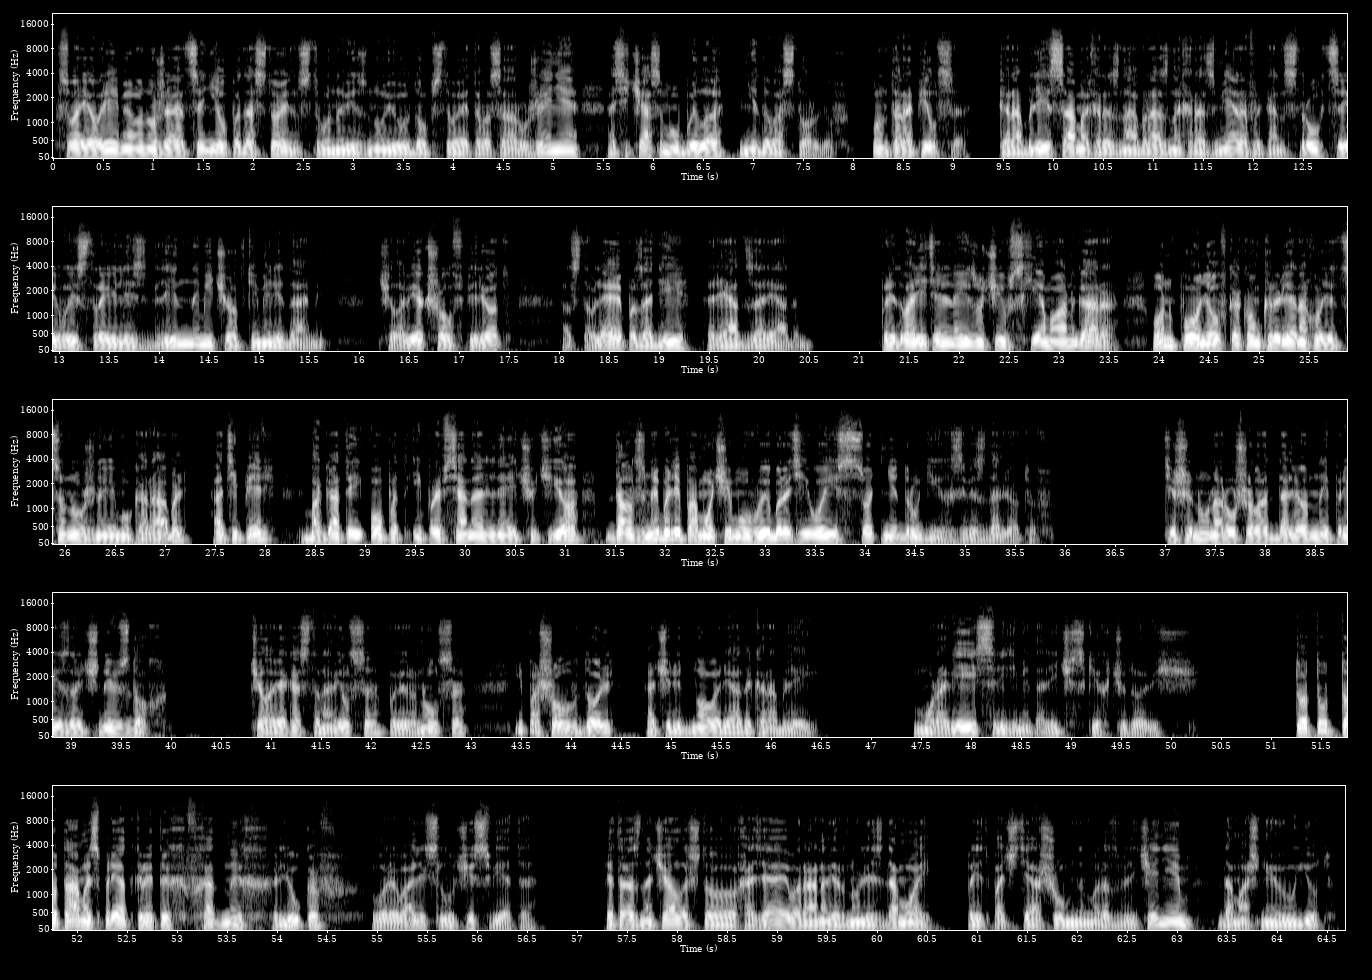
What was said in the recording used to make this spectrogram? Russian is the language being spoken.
В свое время он уже оценил по достоинству новизну и удобство этого сооружения, а сейчас ему было не до восторгов. Он торопился. Корабли самых разнообразных размеров и конструкций выстроились длинными четкими рядами. Человек шел вперед, оставляя позади ряд за рядом. Предварительно изучив схему ангара, он понял, в каком крыле находится нужный ему корабль, а теперь богатый опыт и профессиональное чутье должны были помочь ему выбрать его из сотни других звездолетов. Тишину нарушил отдаленный призрачный вздох. Человек остановился, повернулся и пошел вдоль очередного ряда кораблей. Муравей среди металлических чудовищ. То тут, то там из приоткрытых входных люков вырывались лучи света. Это означало, что хозяева рано вернулись домой, предпочтя шумным развлечениям домашний уют.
